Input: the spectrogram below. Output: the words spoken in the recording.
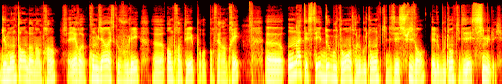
du montant d'un emprunt, c'est-à-dire combien est-ce que vous voulez emprunter pour, pour faire un prêt. on a testé deux bouton entre le bouton qui disait suivant et le bouton qui disait simuler.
